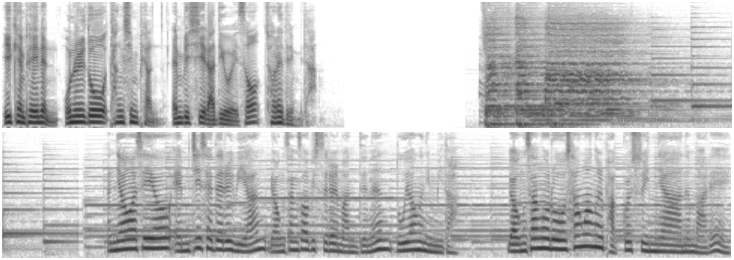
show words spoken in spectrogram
이 캠페인은 오늘도 당신 편 MBC 라디오에서 전해드립니다. 안녕하세요. MZ세대를 위한 명상 서비스를 만드는 노영은입니다. 명상으로 상황을 바꿀 수 있냐는 말에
